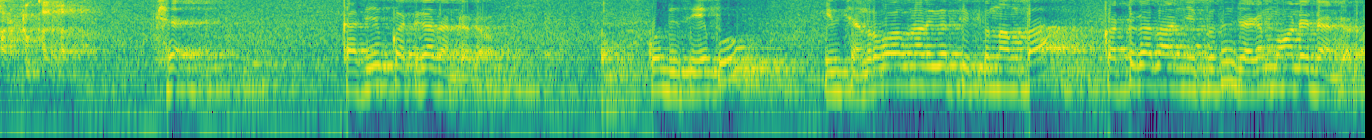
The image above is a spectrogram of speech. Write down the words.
కట్టుకథ. కాసేపు కట్టుకథ అంటాడు కొద్దిసేపు ఇది చంద్రబాబు నాయుడు గారు చెప్పిందంతా కట్టుకథ అని చెప్పేసి జగన్మోహన్ రెడ్డి అంటాడు.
